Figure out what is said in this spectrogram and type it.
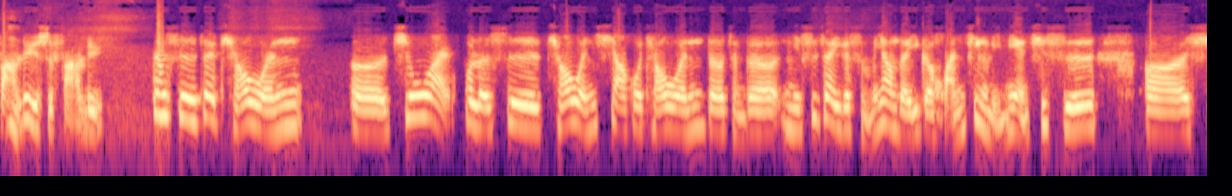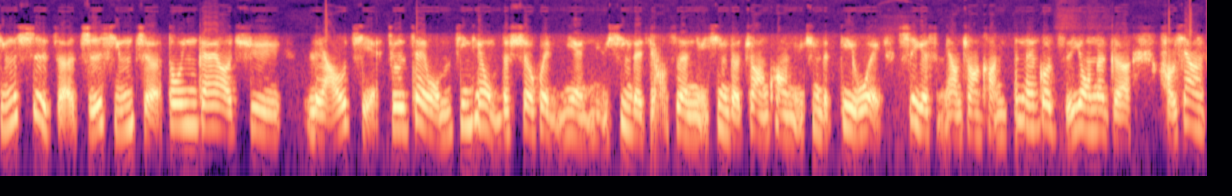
法律是法律，但是在条文呃之外，或者是条文下或条文的整个，你是在一个什么样的一个环境里面？其实呃，行事者、执行者都应该要去了解，就是在我们今天我们的社会里面，女性的角色、女性的状况、女性的地位是一个什么样状况？你不能够只用那个好像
